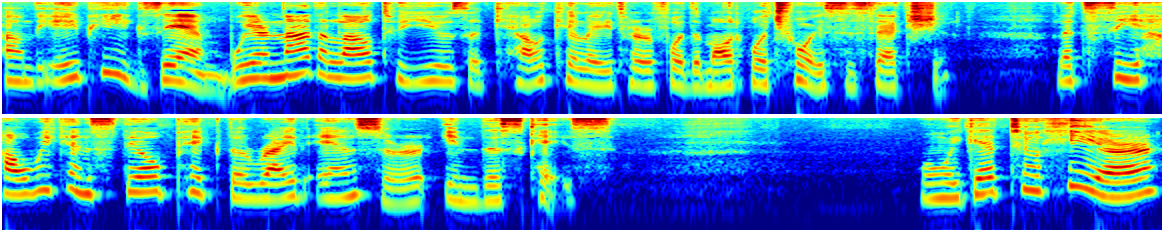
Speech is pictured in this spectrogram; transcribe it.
On the AP exam, we are not allowed to use a calculator for the multiple choice section. Let's see how we can still pick the right answer in this case. When we get to here,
